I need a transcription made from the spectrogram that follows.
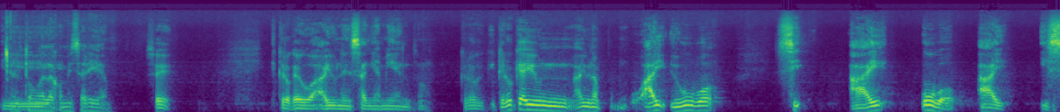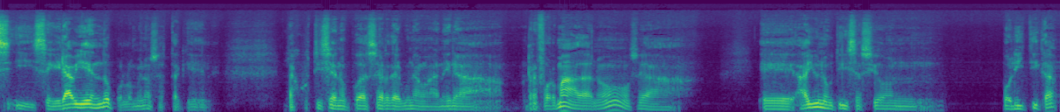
Y, el tomo de la comisaría. Sí. Creo que hay un ensañamiento. Creo, creo que hay un, hay una, hay, hubo, sí, hay, hubo, hay y, seguirá habiendo, por lo menos hasta que la justicia no pueda ser de alguna manera reformada, ¿no? O sea, eh, hay una utilización política,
